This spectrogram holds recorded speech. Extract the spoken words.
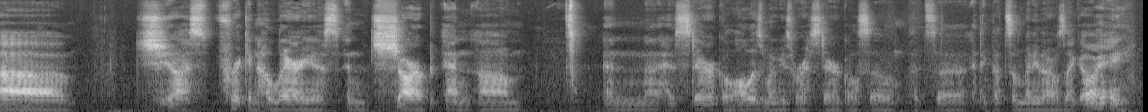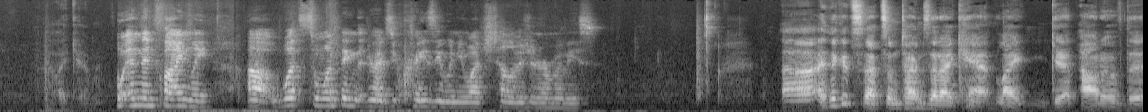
uh, just freaking hilarious and sharp and um, and uh, hysterical. All his movies were hysterical. So that's uh, I think that's somebody that I was like, oh hey, I like him. Oh, And then finally, uh, what's the one thing that drives you crazy when you watch television or movies? Uh, I think it's that sometimes that I can't like get out of the uh,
